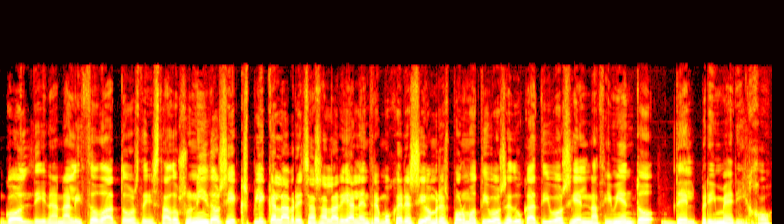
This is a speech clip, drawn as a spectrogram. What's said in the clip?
Goldin analizó datos de Estados Unidos y explica la brecha salarial entre mujeres y hombres por motivos educativos y el nacimiento del primer hijo.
